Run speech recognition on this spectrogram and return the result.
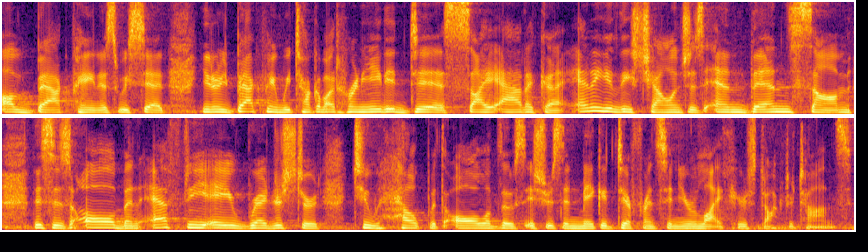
of back pain, as we said, you know, back pain, we talk about herniated discs, sciatica, any of these challenges, and then some. This has all been FDA registered to help with all of those issues and make a difference in your life. Here's Dr. Tons.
